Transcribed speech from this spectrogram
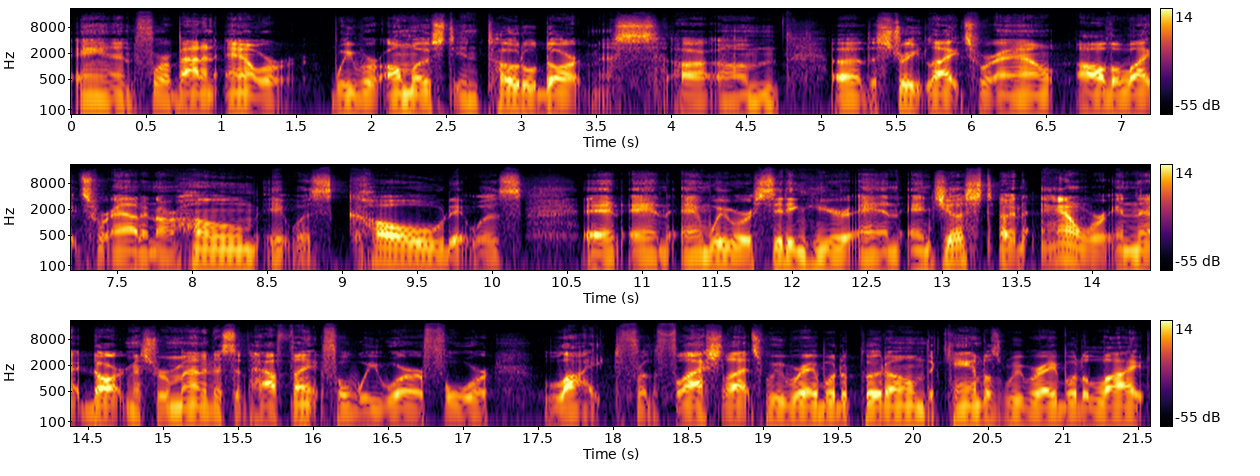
and for about an hour we were almost in total darkness. Uh, um, uh, the street lights were out, all the lights were out in our home. It was cold. It was, and and and we were sitting here, and and just an hour in that darkness reminded us of how thankful we were for light, for the flashlights we were able to put on, the candles we were able to light,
